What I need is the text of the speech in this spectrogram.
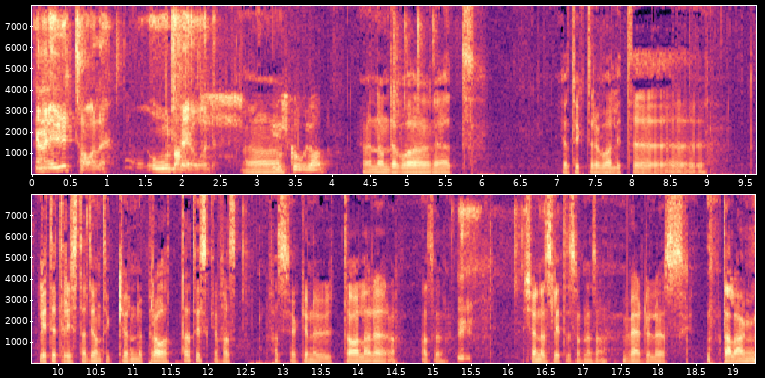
Nej men uttal. Ordförråd. Ja. I skolan. Jag vet inte om det var det att jag tyckte det var lite, lite trist att jag inte kunde prata tyska fast, fast jag kunde uttala det då. Alltså, mm. kändes lite som en sån värdelös talang.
